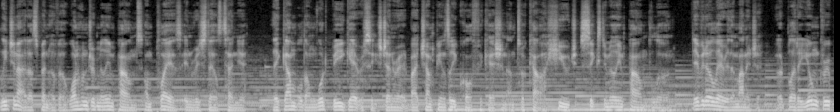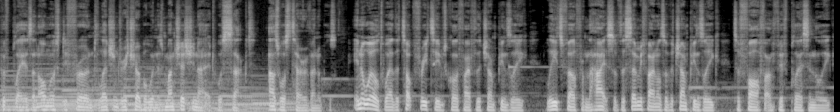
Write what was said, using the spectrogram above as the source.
Leeds United had spent over £100 million on players in Ridsdale's tenure. They gambled on would-be gate receipts generated by Champions League qualification and took out a huge £60 million loan David O'Leary, the manager, who had bled a young group of players and almost dethroned legendary treble winners Manchester United, was sacked, as was Terry Venables. In a world where the top three teams qualified for the Champions League, Leeds fell from the heights of the semi-finals of the Champions League to fourth and fifth place in the league.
